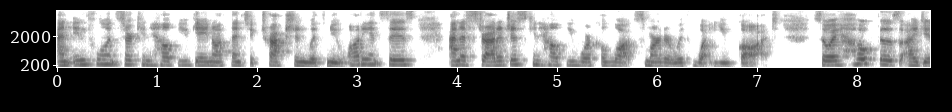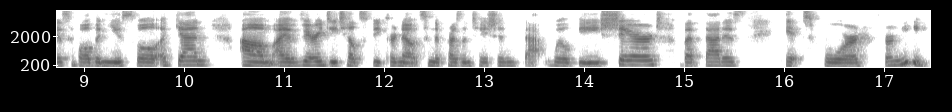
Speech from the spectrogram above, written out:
An influencer can help you gain authentic traction with new audiences, and a strategist can help you work a lot smarter with what you've got. So I hope those ideas have all been useful. Again, um, I have very detailed speaker notes in the presentation presentation that will be shared, but that is it for, for me.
